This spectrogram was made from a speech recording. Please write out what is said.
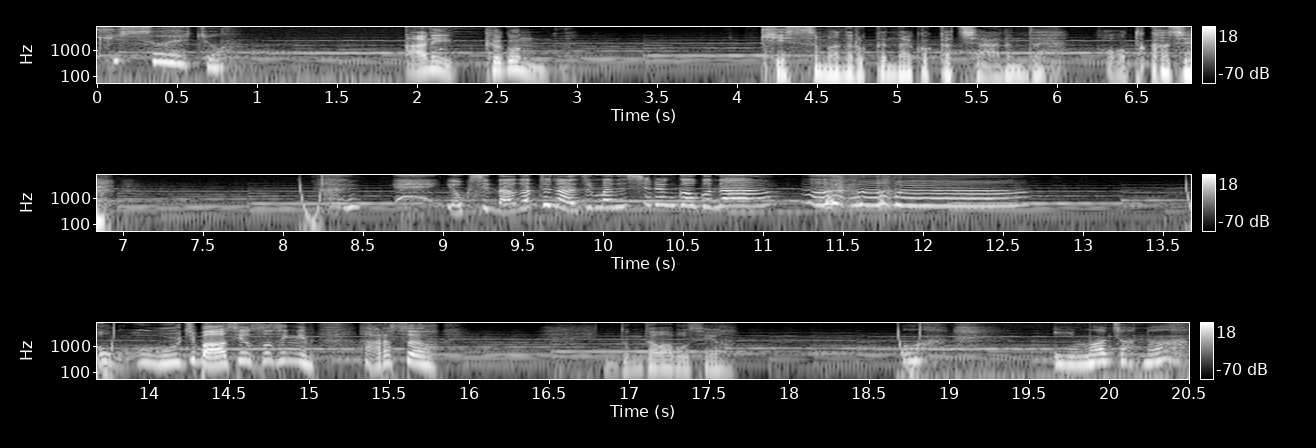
키스해줘. 아니, 그건 키스만으로 끝날 것 같지 않은데 어떡하지? 역시 나 같은 아줌마는 싫은 거구나. 어, 울지 마세요, 선생님. 알았어요. 눈 감아 보세요. 이마잖아.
